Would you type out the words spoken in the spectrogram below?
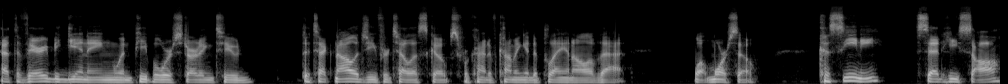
at the very beginning when people were starting to the technology for telescopes were kind of coming into play and all of that. Well, more so Cassini said he saw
